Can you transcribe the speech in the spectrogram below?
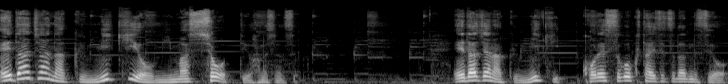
ー、枝じゃなく幹を見ましょうっていう話なんですよ。枝じゃなく幹これすごく大切なんですよ。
